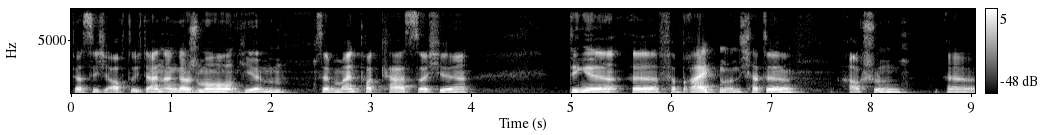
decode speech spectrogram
dass sich auch durch dein Engagement hier im Seven Mind Podcast solche Dinge äh, verbreiten. Und ich hatte auch schon äh,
